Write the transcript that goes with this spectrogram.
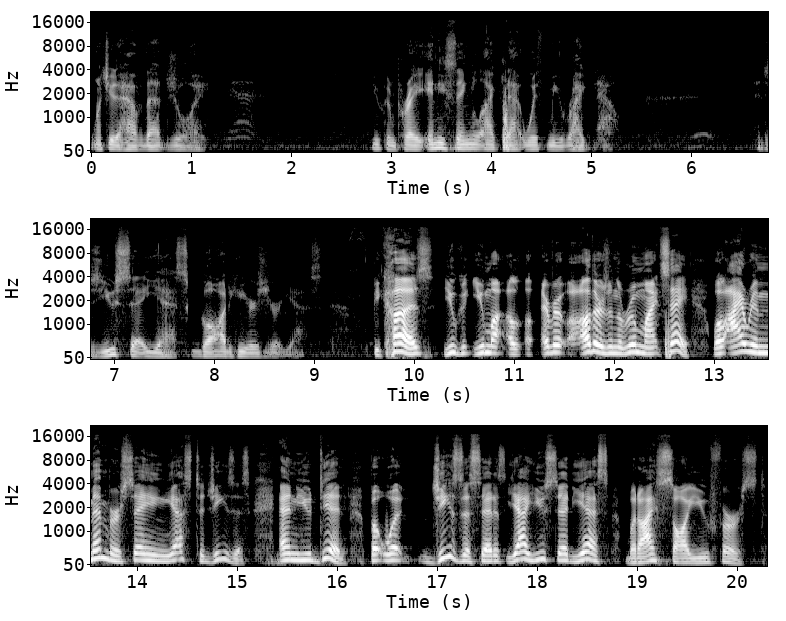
I want you to have that joy. You can pray anything like that with me right now. And as you say yes, God hears your yes. Because you, you uh, uh, every, others in the room might say, Well, I remember saying yes to Jesus. And you did. But what Jesus said is, Yeah, you said yes, but I saw you first.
